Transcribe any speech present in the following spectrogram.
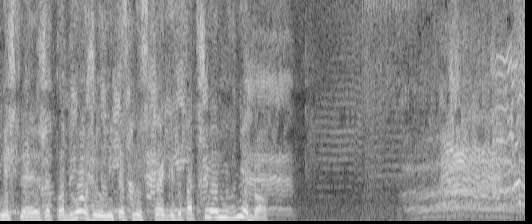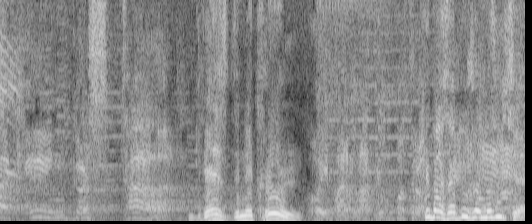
Myślę, że podłożył mi tę pluskwę, gdy patrzyłem w niebo. Gwiezdny król. Chyba za dużo mówicie.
